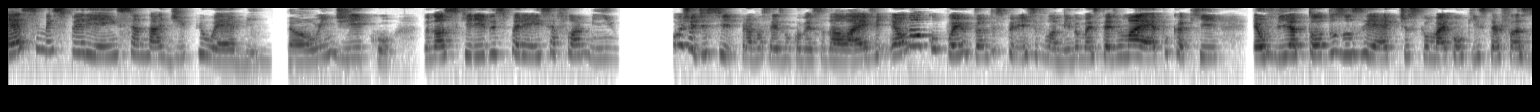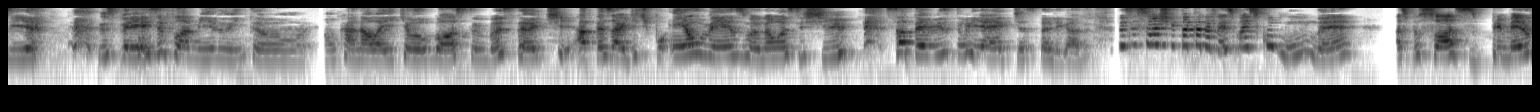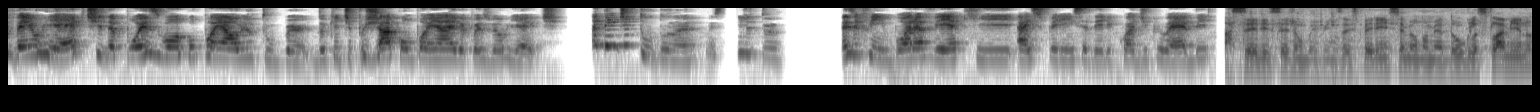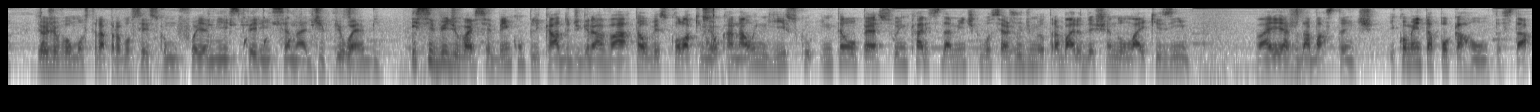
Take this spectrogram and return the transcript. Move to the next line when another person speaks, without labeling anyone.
péssima experiência na Deep Web. Não indico. Do nosso querido Experiência Flamingo. Como eu já disse para vocês no começo da live, eu não acompanho tanto Experiência Flamingo, mas teve uma época que eu via todos os reacts que o Michael Kister fazia do Experiência Flamino, então é um canal aí que eu gosto bastante, apesar de, tipo, eu mesma não assistir, só ter visto reacts, tá ligado? Mas isso eu acho que tá cada vez mais comum, né? As pessoas primeiro veem o react e depois vão acompanhar o youtuber, do que, tipo, já acompanhar e depois ver o react. Mas tem de tudo, né? Mas tem de tudo. Mas enfim, bora ver aqui a experiência dele com a Deep Web.
Parceiros, sejam bem-vindos à experiência. Meu nome é Douglas Flamino e hoje eu vou mostrar para vocês como foi a minha experiência na Deep Web. Esse vídeo vai ser bem complicado de gravar, talvez coloque meu canal em risco, então eu peço encarecidamente que você ajude meu trabalho deixando um likezinho, vai ajudar bastante. E comenta Pocahontas, tá?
